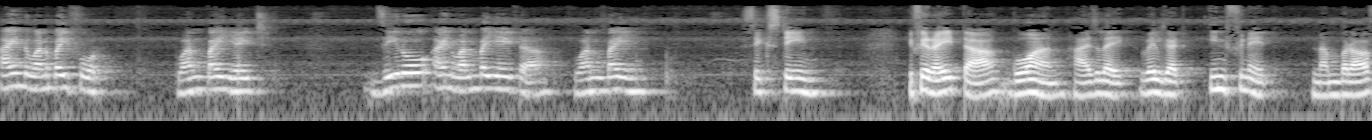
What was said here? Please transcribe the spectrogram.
and 1 by 4 1 by 8 0 and 1 by 8 uh, 1 by 16 if you write uh, go on as like we'll get infinite number of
